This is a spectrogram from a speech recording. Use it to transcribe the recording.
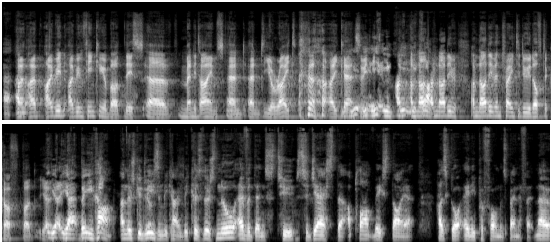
I, have been I've been thinking about this uh, many times, and and you're right. I can't. So you, you, I'm, I'm not. I'm not even. I'm not even trying to do it off the cuff. But yeah, yeah, yeah but you can't, and there's good yeah. reason behind because there's no evidence to suggest that a plant-based diet has got any performance benefit. Now,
